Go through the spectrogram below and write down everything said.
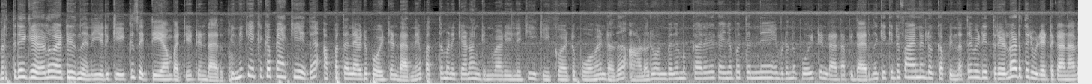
ബർത്ത്ഡേ ഗേളുമായിട്ട് ഇരുന്ന് തന്നെ ഈ ഒരു കേക്ക് സെറ്റ് ചെയ്യാൻ പറ്റിയിട്ടുണ്ടായിരുന്നു. പിന്നെ കേക്കൊക്കെ പാക്ക് ചെയ്ത് അപ്പം തന്നെ അവർ പോയിട്ടുണ്ടായിരുന്നേ. പത്ത് മണിക്കാണ് അംഗൻവാടിയിലേക്ക് ഈ കേക്കുമായിട്ട് പോവേണ്ടത്. ആളൊരു ഒൻപത് മുക്കാലൊക്കെ കഴിഞ്ഞപ്പോൾ തന്നെ ഇവിടുന്ന് പോയിട്ടുണ്ടായിരുന്നു. അപ്പോൾ ഇതായിരുന്നു കേക്കിന്റെ ഫൈനൽ ലുക്ക് അപ്പം ഇന്നത്തെ വീഡിയോ ഇത്രയേ ഉള്ളൂ. അടുത്തൊരു വീഡിയോ ആയിട്ട് കാണാവേ.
